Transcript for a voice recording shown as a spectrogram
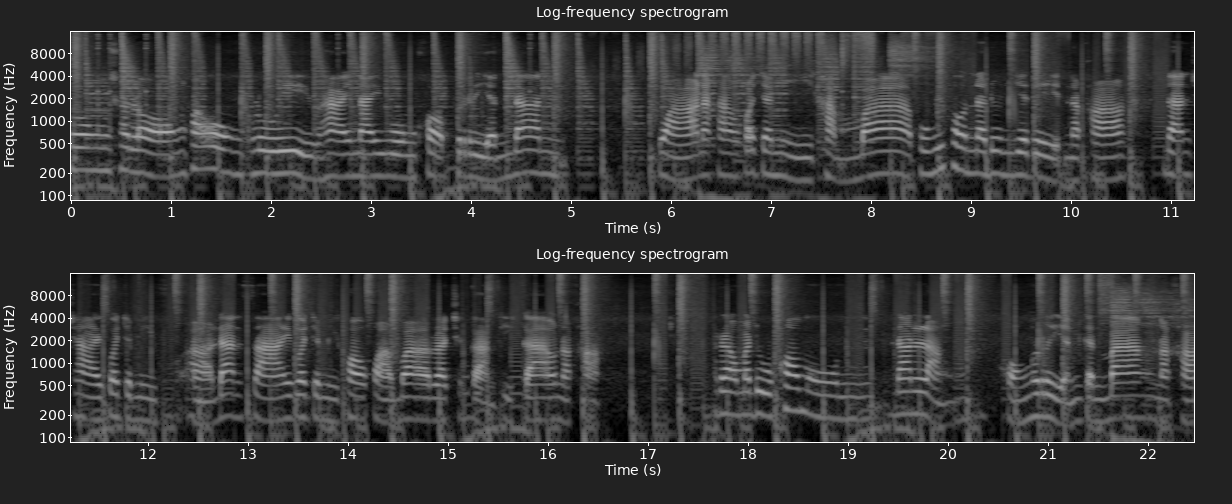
ทรงฉลองพระองค์คลุยภายในวงขอบเหรียญด้าน ขวานะคะก็จะมีคำว่าภูมิพลอดุลยเดชนะคะ ด้านชายก็จะมีด้านซ้ายก็จะมีข้อความว่ารัชกาลที่ 9 นะคะ เรามาดูข้อมูลด้านหลังของเหรียญกันบ้างนะคะ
